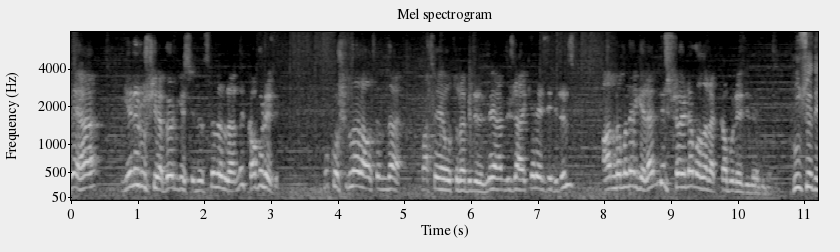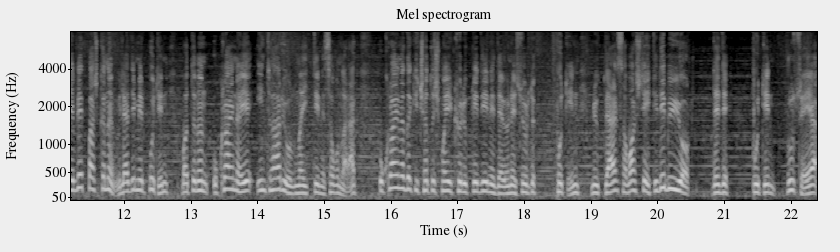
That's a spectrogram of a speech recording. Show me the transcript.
veya yeni Rusya bölgesinin sınırlarını kabul edin. Bu koşullar altında masaya oturabiliriz veya müzakere edebiliriz anlamına gelen bir söylem olarak kabul edilebilir. Rusya Devlet Başkanı Vladimir Putin, Batı'nın Ukrayna'yı intihar yoluna ittiğini savunarak Ukrayna'daki çatışmayı körüklediğini de öne sürdü. Putin, nükleer savaş tehdidi büyüyor, dedi. Putin, Rusya'ya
